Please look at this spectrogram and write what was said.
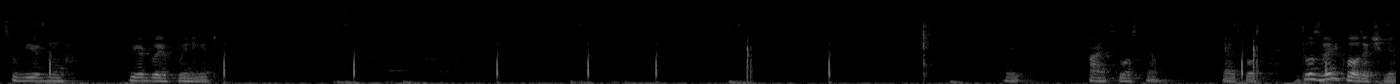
It's a weird move. Weird way of winning it. Wait. Ah, it's lost, yeah. Yeah, it's lost. It was very close actually.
